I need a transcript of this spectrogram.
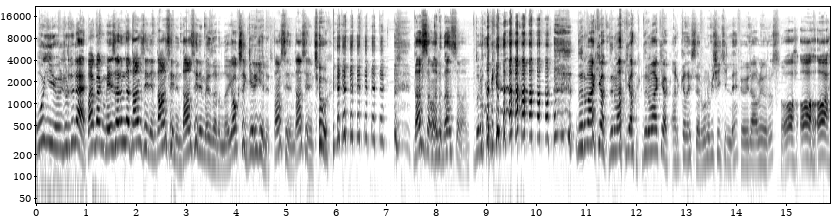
Uy öldürdüler. Bak bak mezarında dans edin, dans edin, dans edin mezarında. Yoksa geri gelir. Dans edin, dans edin çabuk. dans zamanı, dans zamanı. Durmak. durmak yok, durmak yok, durmak yok. Arkadaşlar bunu bir şekilde şöyle alıyoruz. Oh oh oh.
